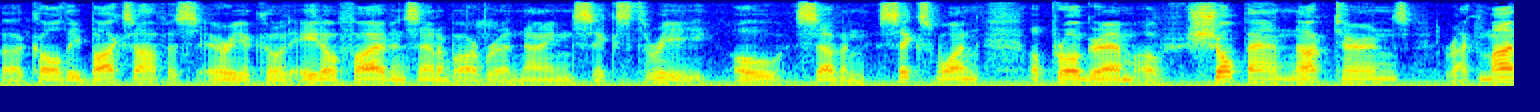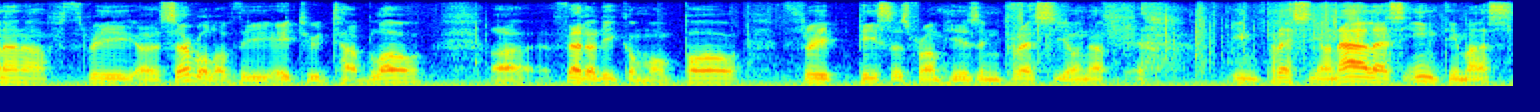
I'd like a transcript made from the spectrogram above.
uh, call the box office, area code 805 in Santa Barbara 963-0761, a program of Chopin nocturnes, Rachmaninoff, three, uh, several of the Etude Tableau, uh, Federico Mompou, three pieces from his Impressiona, Impressionales Intimas.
